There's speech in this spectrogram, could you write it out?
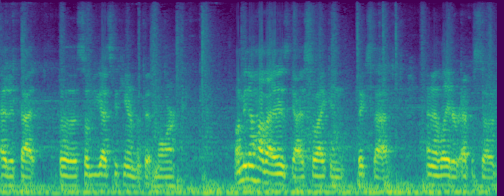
edit that uh, so you guys could hear them a bit more. Let me know how that is, guys, so I can fix that in a later episode.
